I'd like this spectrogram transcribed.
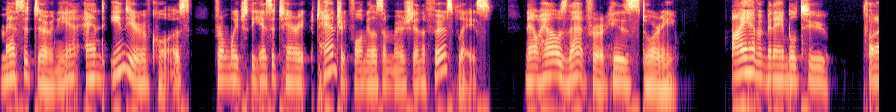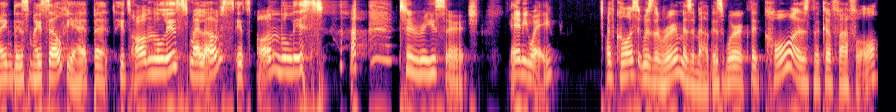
Macedonia, and India, of course, from which the esoteric tantric formulas emerged in the first place. Now, how is that for his story? I haven't been able to find this myself yet, but it's on the list, my loves. It's on the list to research. Anyway, of course, it was the rumors about this work that caused the kerfuffle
